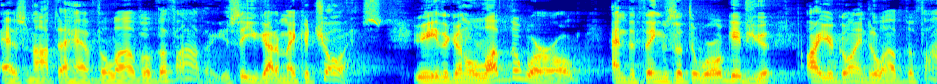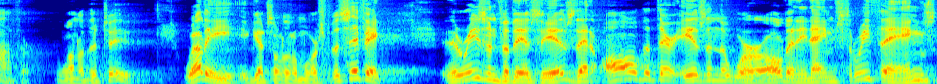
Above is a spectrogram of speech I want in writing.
as not to have the love of the Father. You see, you got to make a choice. You're either going to love the world and the things that the world gives you, or you're going to love the Father. One of the two. Well, he, he gets a little more specific. The reason for this is that all that there is in the world, and he names three things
